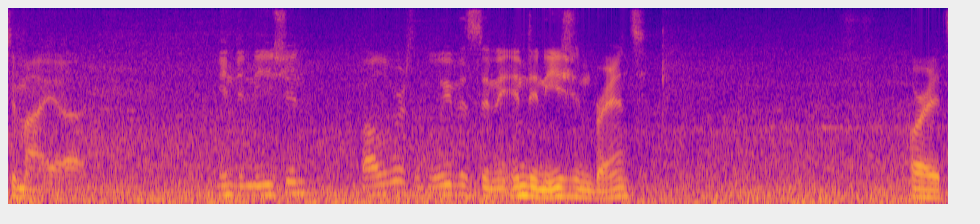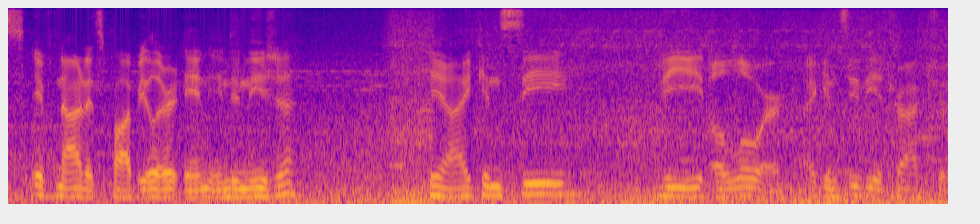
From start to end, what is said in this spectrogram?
To my uh, Indonesian followers, I believe it's an Indonesian brand. Or it's, if not, it's popular in Indonesia. Yeah, I can see the allure. I can see the attraction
